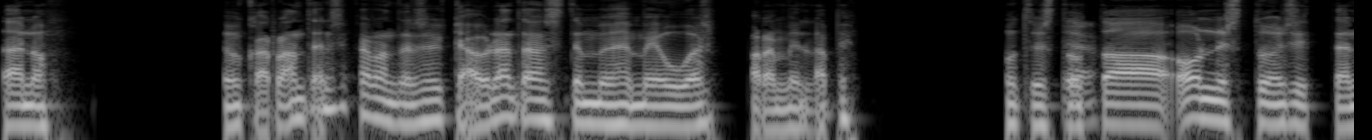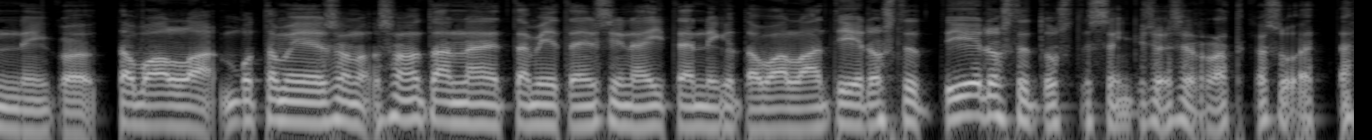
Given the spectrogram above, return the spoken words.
tai no, karanteenissa, karanteenissa käydään tämä sitten myöhemmin uudestaan paremmin läpi. Mutta siis tota, onnistuin sitten niin kuin, tavallaan, mutta me sanotaan näin, että mietin siinä itse niin kuin, tavallaan tiedostet, tiedostetusti sen kyseisen ratkaisu, että,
